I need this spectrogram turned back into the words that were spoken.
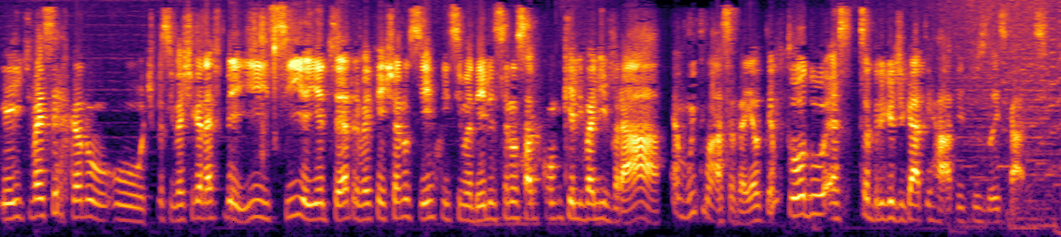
e aí que vai cercando o, tipo assim, vai chegando FBI, CIA e etc, vai fechando o cerco em cima dele e você não sabe como que ele vai livrar. É muito massa, velho. É o tempo todo essa briga de gato e rato entre os dois caras.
